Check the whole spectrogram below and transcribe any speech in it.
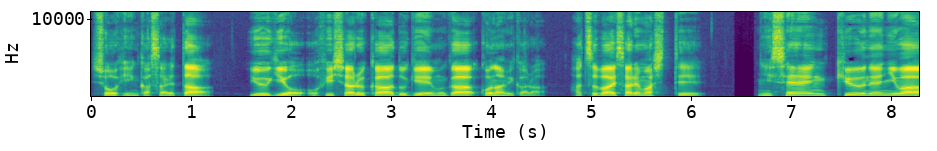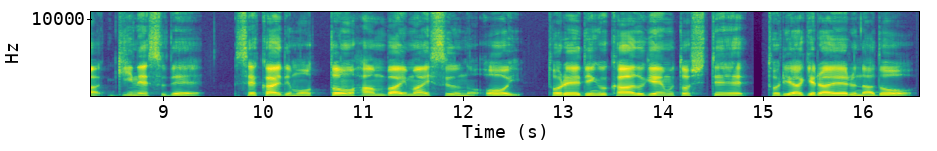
商品化された遊戯王オフィシャルカードゲームがコナミから発売されまして2009年にはギネスで世界で最も販売枚数の多いトレーディングカードゲームとして取り上げられるなど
